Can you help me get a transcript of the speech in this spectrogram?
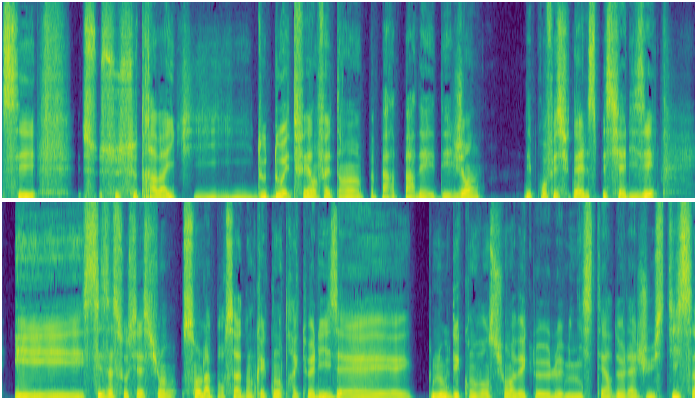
ce, travail qui doit être fait en fait hein, par, des gens, des professionnels spécialisés et ces associations sont là pour ça. Donc elles contractualisent, elles nous des conventions avec le, ministère de la Justice.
